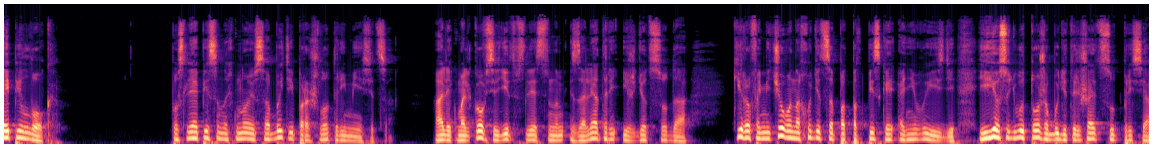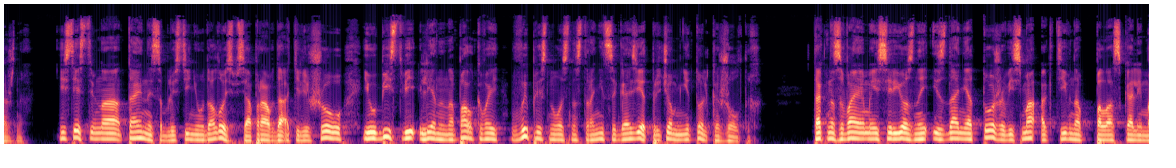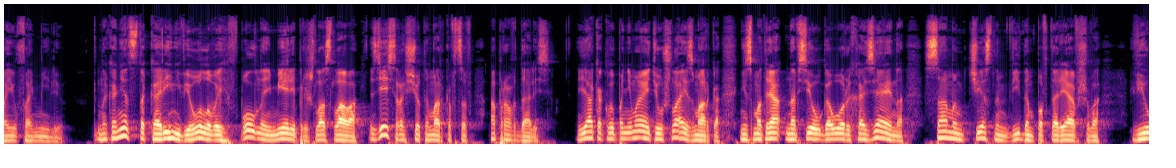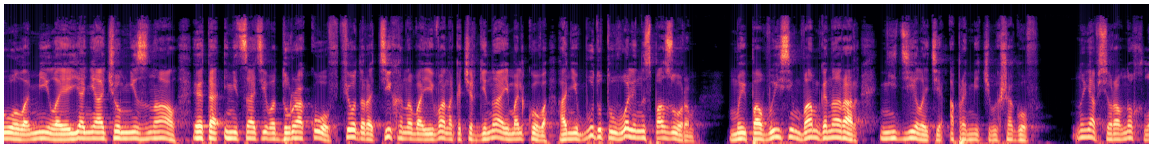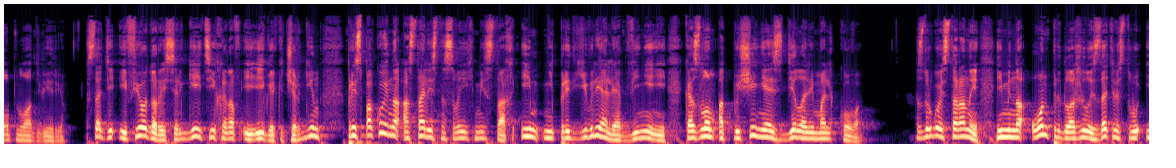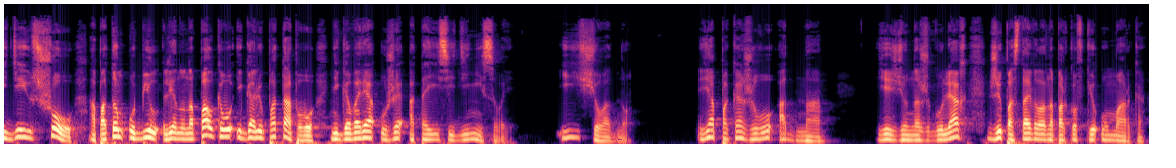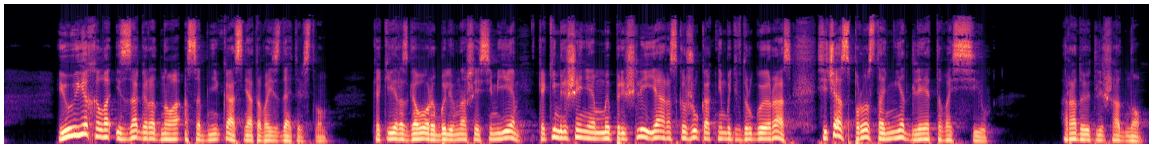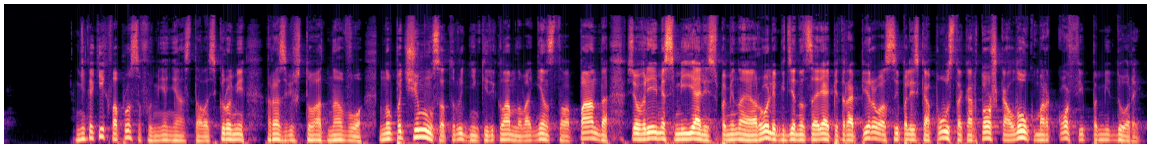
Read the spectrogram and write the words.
Эпилог. После описанных мною событий прошло три месяца. Алик Мальков сидит в следственном изоляторе и ждет суда. Кира Фомичева находится под подпиской о невыезде. Ее судьбу тоже будет решать суд присяжных. Естественно, тайны соблюсти не удалось. Вся правда о телешоу и убийстве Лены Напалковой выплеснулась на странице газет, причем не только желтых. Так называемые серьезные издания тоже весьма активно полоскали мою фамилию. Наконец-то Карине Виоловой в полной мере пришла слава. Здесь расчеты марковцев оправдались. Я, как вы понимаете, ушла из Марка, несмотря на все уговоры хозяина, самым честным видом повторявшего «Виола, милая, я ни о чем не знал. Это инициатива дураков Федора Тихонова, Ивана Кочергина и Малькова. Они будут уволены с позором. Мы повысим вам гонорар. Не делайте опрометчивых шагов». Но я все равно хлопнула дверью. Кстати, и Федор, и Сергей Тихонов, и Игорь Кочергин преспокойно остались на своих местах. Им не предъявляли обвинений, козлом отпущения сделали Малькова. С другой стороны, именно он предложил издательству идею с шоу, а потом убил Лену Напалкову и Галю Потапову, не говоря уже о Таисии Денисовой. И еще одно. Я пока живу одна. Езжу на «Жигулях», джип оставила на парковке у Марка – и уехала из загородного особняка, снятого издательством. Какие разговоры были в нашей семье, каким решением мы пришли, я расскажу как-нибудь в другой раз. Сейчас просто нет для этого сил. Радует лишь одно. Никаких вопросов у меня не осталось, кроме разве что одного. Но почему сотрудники рекламного агентства «Панда» все время смеялись, вспоминая ролик, где на царя Петра I сыпались капуста, картошка, лук, морковь и помидоры?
